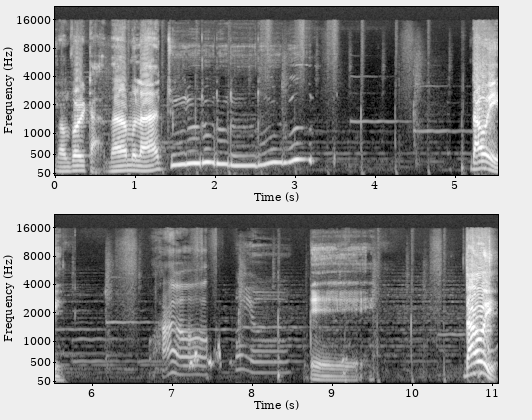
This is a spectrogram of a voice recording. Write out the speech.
Vamos voltar, vamos lá. Dá oi. É... Dá oi.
